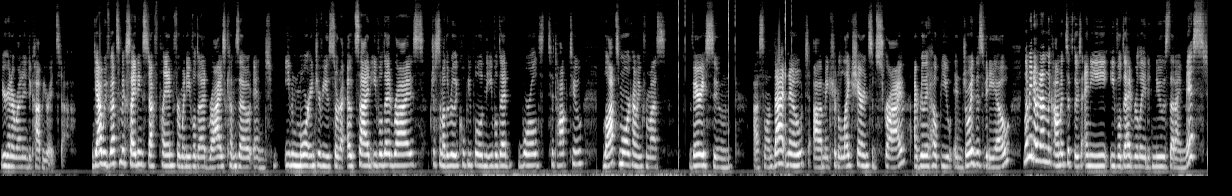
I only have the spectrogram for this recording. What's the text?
You're going to run into copyright stuff yeah, we've got some exciting stuff planned for when Evil Dead Rise comes out, and even more interviews sort of outside Evil Dead Rise. Just some other really cool people in the Evil Dead world to talk to. Lots more coming from us very soon. Uh, so, on that note, uh, make sure to like, share, and subscribe. I really hope you enjoyed this video. Let me know down in the comments if there's any Evil Dead related news that I missed,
